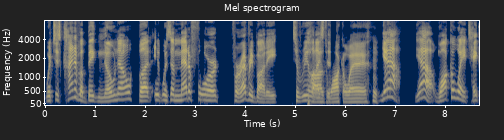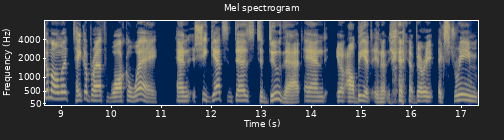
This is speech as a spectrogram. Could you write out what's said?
which is kind of a big no no, but it was a metaphor for everybody to realize Pause, that, walk away. yeah, yeah, walk away, take a moment, take a breath, walk away. And she gets Des to do that. And, you know, albeit in a, a very extreme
